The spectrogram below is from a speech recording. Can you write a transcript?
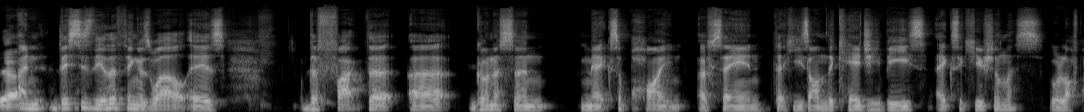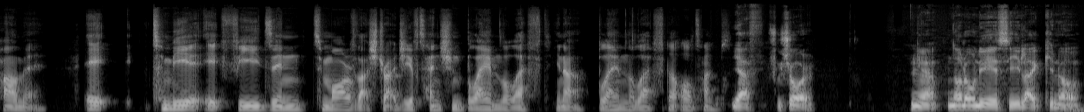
yeah. and this is the other thing as well is the fact that uh, Gunnarsson makes a point of saying that he's on the KGB's execution list, Olaf Palme. It to me it, it feeds into more of that strategy of tension, blame the left, you know, blame the left at all times. Yeah, for sure. Yeah, not only is he like you know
